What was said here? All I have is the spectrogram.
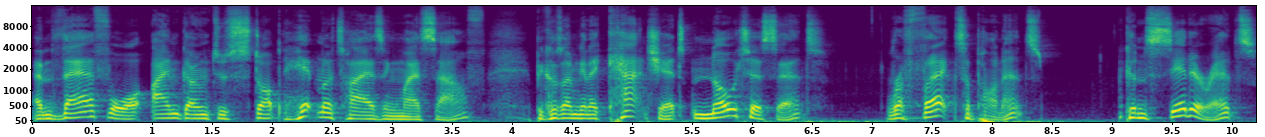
And therefore, I'm going to stop hypnotizing myself because I'm going to catch it, notice it, reflect upon it, consider it,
